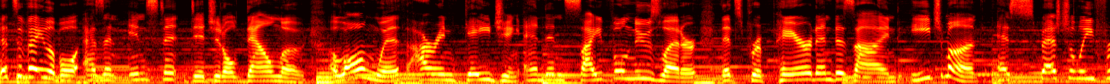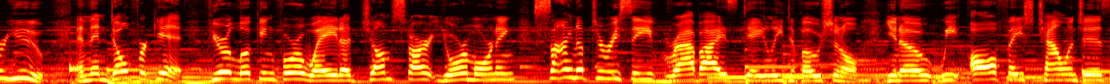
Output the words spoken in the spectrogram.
that's available as an instant digital download, along with our engaging and insightful newsletter that's prepared and designed each month especially for you. And then don't forget, if you're looking for a way to jumpstart your morning, sign up to receive Rabbi's Daily Devotional. You know, we all face challenges,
